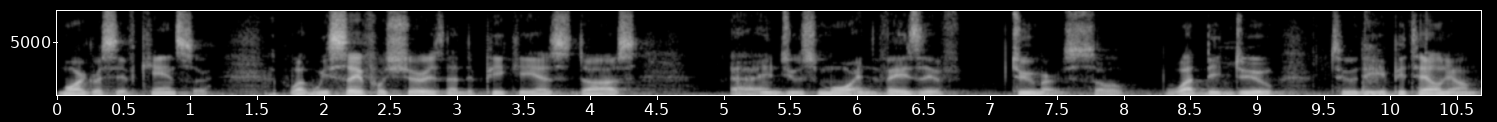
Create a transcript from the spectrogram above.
more aggressive cancer. What we say for sure is that the PKS does uh, induce more invasive tumors. So what they do to the epithelium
